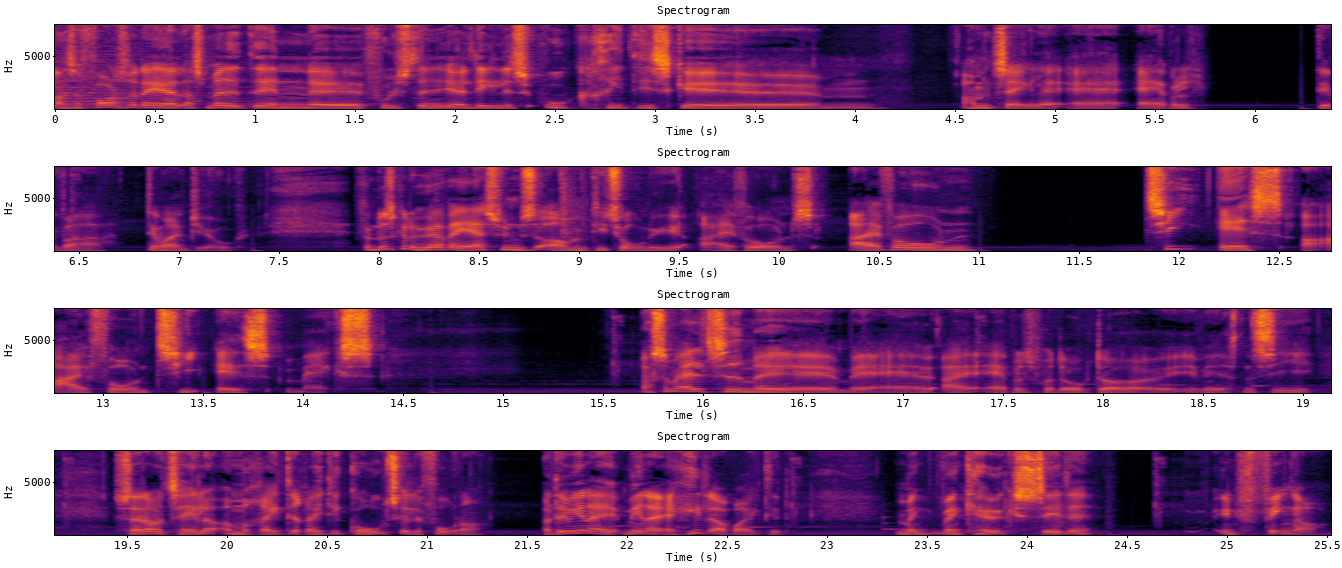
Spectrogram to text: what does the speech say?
Og så fortsætter jeg ellers med den øh, fuldstændig aldeles ukritiske øh, omtale af Apple det var, det var en joke. For nu skal du høre, hvad jeg synes om de to nye iPhones. iPhone 10s og iPhone 10s Max. Og som altid med, med Apples produkter, jeg vil jeg sådan sige, så er der jo tale om rigtig, rigtig gode telefoner. Og det mener jeg, mener jeg helt oprigtigt. Man, man kan jo ikke sætte en finger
